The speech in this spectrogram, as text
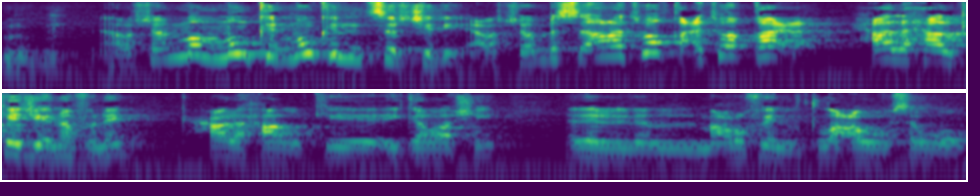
عرفت شلون؟ مم- ممكن ممكن تصير كذي عرفت شلون؟ بس أنا أتوقع أتوقع حالة حال كيجي إنافوني حالة حال كوجي إيجاراشي المعروفين اللي طلعوا وسووا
